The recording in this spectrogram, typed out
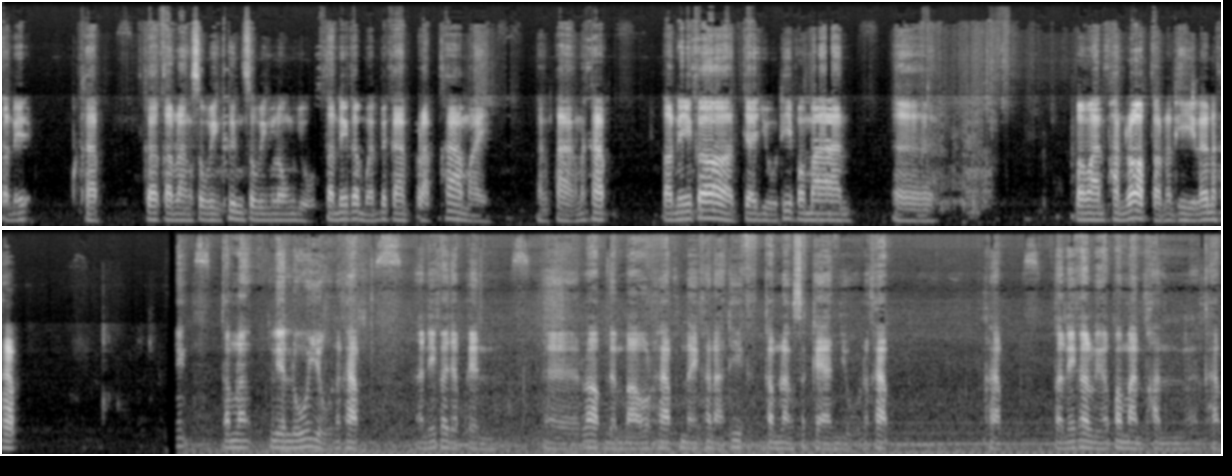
ตอนนี้ครับ ก็กำลังสวิงขึ้นสวิงลงอยู่ ตอนนี้ก็เหมือนเป็นการปรับค่าใหม่ต่างๆนะครับ ตอนนี้ก็จะอยู่ที่ประมาณเอ่อประมาณพันรอบต่อนาทีแล้วนะครับ กำลังเรียนรู้อยู่นะครับ อันนี้ก็จะเป็นออรอบเดินเบาครับ ในขณะที่กำลังสแกนอยู่นะครับครับ ตอนนี้ก็เหลือประมาณพันครับ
